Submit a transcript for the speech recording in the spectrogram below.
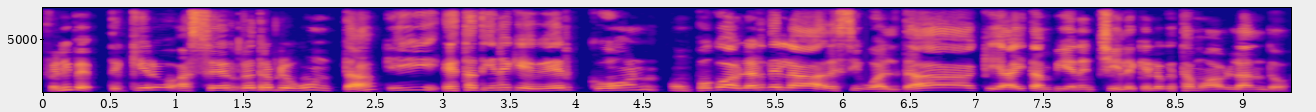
Felipe, te quiero hacer otra pregunta y esta tiene que ver con un poco hablar de la desigualdad que hay también en Chile, que es lo que estamos hablando.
